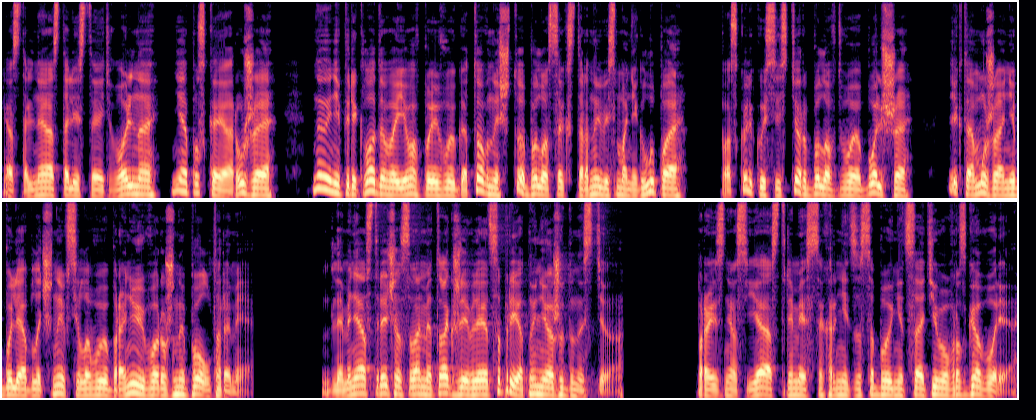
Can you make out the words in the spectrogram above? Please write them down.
Остальные остались стоять вольно, не опуская оружие, но и не перекладывая его в боевую готовность, что было с их стороны весьма неглупо, поскольку сестер было вдвое больше, и к тому же они были облачены в силовую броню и вооружены болтерами. «Для меня встреча с вами также является приятной неожиданностью», произнес я, стремясь сохранить за собой инициативу в разговоре.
